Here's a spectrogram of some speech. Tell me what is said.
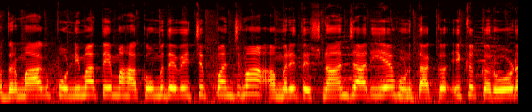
ਉਧਰ ਮਾਘ ਪੂਰਨਿਮਾ ਤੇ ਮਹਾਕੁੰਭ ਦੇ ਵਿੱਚ ਪੰਜਵਾਂ ਅੰਮ੍ਰਿਤ ਇਸ਼ਨਾਨ ਜਾਰੀ ਹੈ। ਹੁਣ ਤੱਕ 1 ਕਰੋੜ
